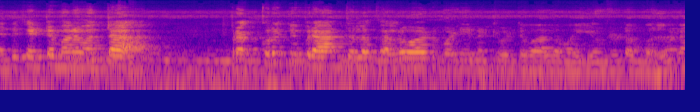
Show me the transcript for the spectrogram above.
ఎందుకంటే మనమంతా ప్రకృతి ప్రాంతాలకు అలవాటు పడినటువంటి వాళ్ళం అయి ఉండటం వలన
